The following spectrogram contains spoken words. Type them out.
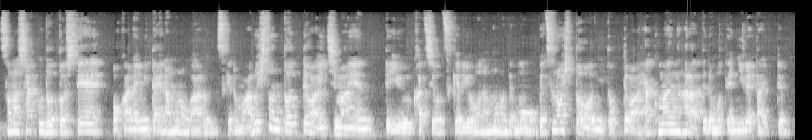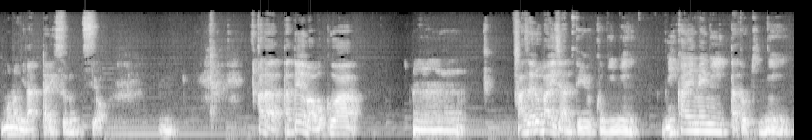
その尺度としてお金みたいなものがあるんですけども、ある人にとっては1万円っていう価値をつけるようなものでも、別の人にとっては100万円払ってでも手に入れたいってものになったりするんですよ。うん。だから、例えば僕は、うん、アゼルバイジャンっていう国に2回目に行った時に、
